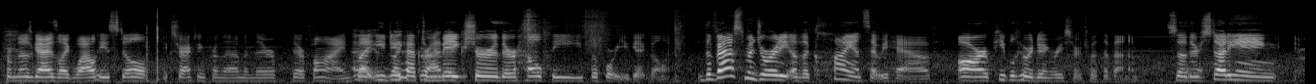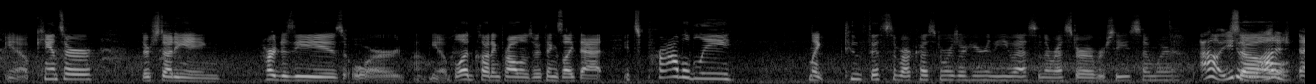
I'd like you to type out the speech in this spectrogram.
from those guys like while he's still extracting from them, and they're they're fine. Oh, But you do like have to make sure they're healthy before you get going. The vast majority of the clients that we have are people who are doing research with the venom. So they're studying, you know, cancer, they're studying heart disease or oh. you know blood clotting problems or things like that. It's probably like two fifths of our customers are here in the U.S. and the rest are overseas somewhere. Oh, you do So- a lot of uh,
